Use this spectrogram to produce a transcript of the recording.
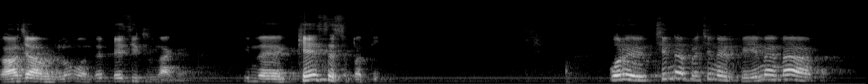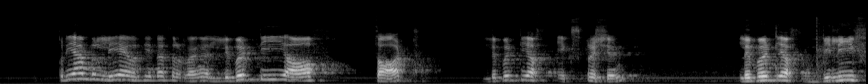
ராஜா அவர்களும் வந்து பேசிட்டு இருந்தாங்க. இந்த கேசஸ் பத்தி. ஒரு சின்ன பிரச்சனை இருக்கு. என்னன்னா பிரியாம்பிள்லயே வந்து என்ன சொல்றாங்க? Liberty of thought liberty of expression liberty of belief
